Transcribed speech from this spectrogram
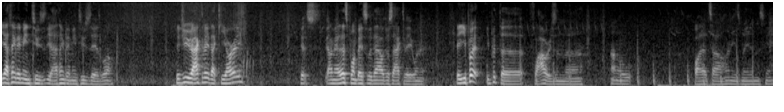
Yeah, I think they mean Tuesday. Yeah, I think they mean Tuesday as well. Did you activate that key already? It's, I mean, at this point, basically, that'll just activate when it. Yeah, you put you put the flowers in the. I don't know why that's how honey is made in this game.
